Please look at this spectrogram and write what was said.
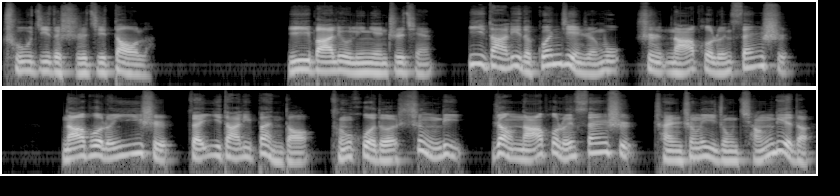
出击的时机到了。一八六零年之前，意大利的关键人物是拿破仑三世。拿破仑一世在意大利半岛曾获得胜利。让拿破仑三世产生了一种强烈的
